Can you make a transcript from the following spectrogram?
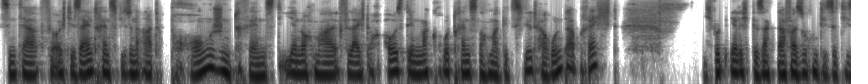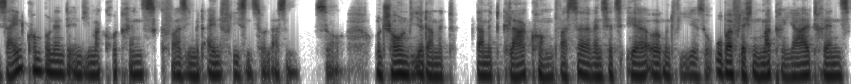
sind ja für euch Designtrends wie so eine Art Branchentrends, die ihr nochmal vielleicht auch aus den Makrotrends nochmal gezielt herunterbrecht. Ich würde ehrlich gesagt da versuchen, diese Designkomponente in die Makrotrends quasi mit einfließen zu lassen So. Und schauen, wie ihr damit damit klarkommt, was, äh, wenn es jetzt eher irgendwie so Oberflächenmaterialtrends,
